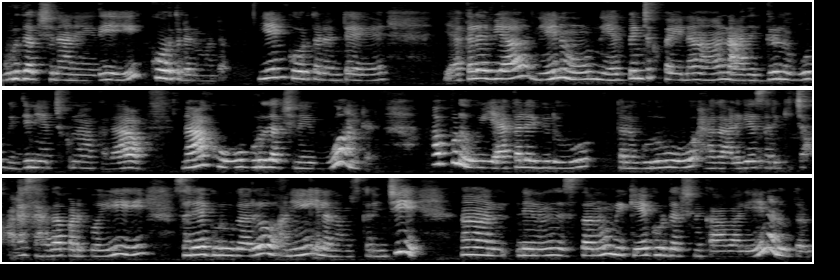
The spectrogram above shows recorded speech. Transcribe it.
గురుదక్షిణ అనేది కోరుతాడనమాట ఏం కోరుతాడంటే ఏకలవ్య నేను నేర్పించకపోయినా నా దగ్గర నువ్వు విద్య నేర్చుకున్నావు కదా నాకు గురుదక్షిణ ఇవ్వు అంటాడు. అప్పుడు ఏకలవ్యుడు తన గురువు అలాగ అడిగేసరికి చాలా సరదా పడిపోయి సరే గురువు గారు అని ఇలా నమస్కరించి నేను ఇస్తాను మీకు ఏ గురుదక్షిణ కావాలి? అని అడుగుతాడు.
